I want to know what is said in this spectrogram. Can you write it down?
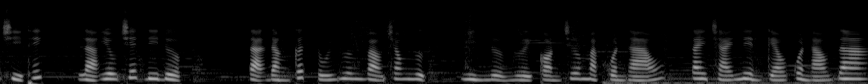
chỉ thích, là yêu chết đi được. Tạ đằng cất túi hương vào trong ngực, nhìn nửa người còn chưa mặc quần áo, tay trái liền kéo quần áo ra,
